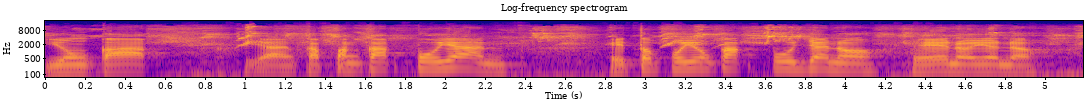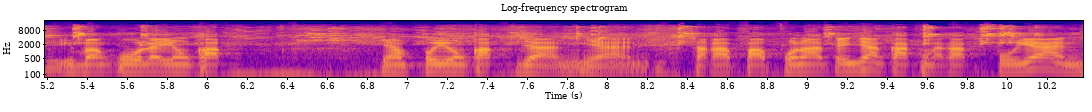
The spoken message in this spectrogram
yung kak. Yan, kapang kak po yan. Ito po yung kak po dyan, oh. Ayan, oh, yan, oh. Ibang kulay yung kak. Yan po yung kak dyan. Yan. Saka pa po natin dyan, kak na kak po yan.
